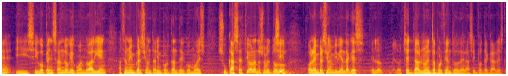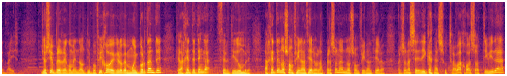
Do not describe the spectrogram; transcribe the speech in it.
¿Eh? Y sigo pensando que cuando alguien hace una inversión tan importante como es su casa, estoy hablando sobre todo con la inversión en vivienda, que es el, el 80 o el 90% de las hipotecas de este país. Yo siempre he recomendado un tipo fijo, que creo que es muy importante, que la gente tenga certidumbre. La gente no son financieros, las personas no son financieros. Las personas se dedican a su trabajo, a su actividad,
